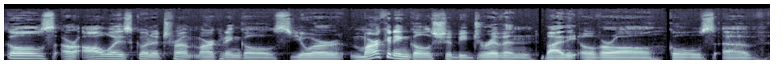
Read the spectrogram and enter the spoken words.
Goals are always going to trump marketing goals. Your marketing goals should be driven by the overall goals of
